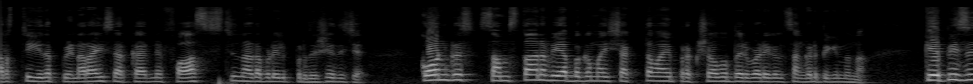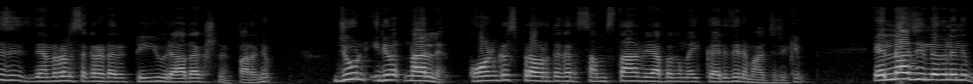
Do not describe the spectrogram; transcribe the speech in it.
അറസ്റ്റ് ചെയ്ത പിണറായി സർക്കാരിന്റെ ഫാസിസ്റ്റ് നടപടിയിൽ പ്രതിഷേധിച്ച് കോൺഗ്രസ് സംസ്ഥാന വ്യാപകമായി ശക്തമായ പ്രക്ഷോഭ പരിപാടികൾ സംഘടിപ്പിക്കുമെന്ന് K P C C general secretary T U Radhakrishnan പറഞ്ഞു. ജൂൺ ഇരുപത്തിനാലിന് കോൺഗ്രസ് പ്രവർത്തകർ സംസ്ഥാന വ്യാപകമായി കരിദിനം ആചരിക്കും. എല്ലാ ജില്ലകളിലും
